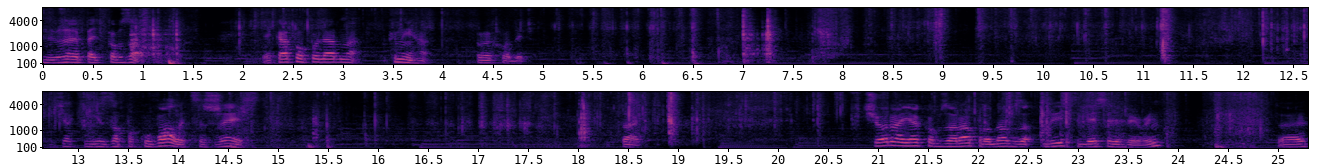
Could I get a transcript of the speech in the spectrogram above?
Невже опять кобзар? Яка популярна книга виходить? Як її запакували, це жесть. Так. Вчора я кобзара продав за 210 гривень. Так.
